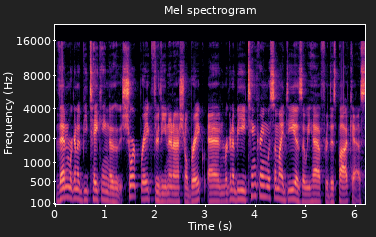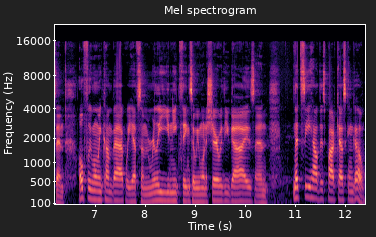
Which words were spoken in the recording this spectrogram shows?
Then we're going to be taking a short break through the international break, and we're going to be tinkering with some ideas that we have for this podcast. And hopefully, when we come back, we have some really unique things that we want to share with you guys. And let's see how this podcast can go.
